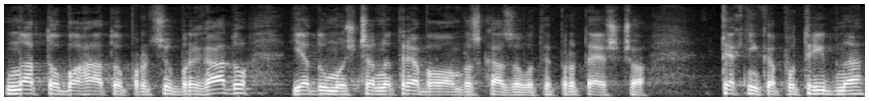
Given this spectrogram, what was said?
надто багато про цю бригаду. Я думаю, що не треба вам розказувати про те, що техніка потрібна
